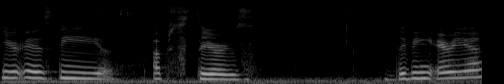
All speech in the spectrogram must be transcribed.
Here is the upstairs living area.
